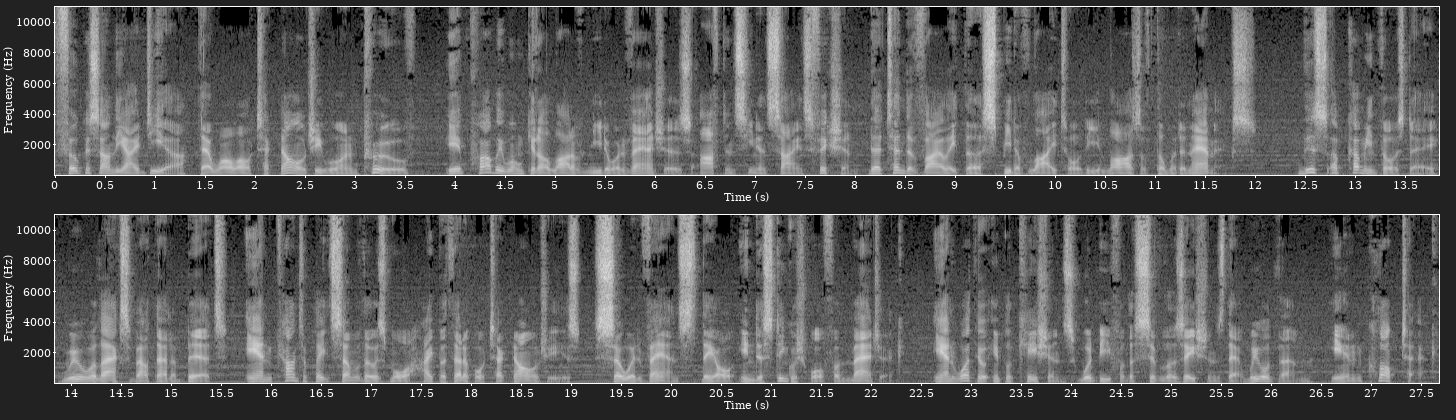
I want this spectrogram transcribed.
focus on the idea that while our technology will improve, it probably won't get a lot of neato advantages often seen in science fiction that tend to violate the speed of light or the laws of thermodynamics. This upcoming Thursday, we'll relax about that a bit and contemplate some of those more hypothetical technologies so advanced they are indistinguishable from magic, and what their implications would be for the civilizations that wield them in Clarketech.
